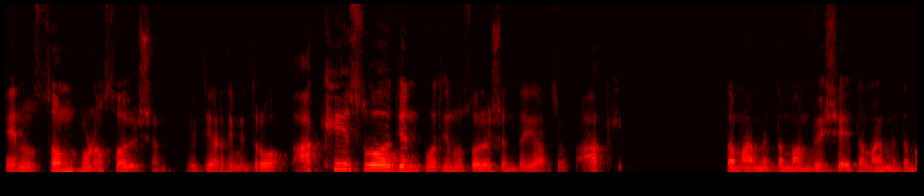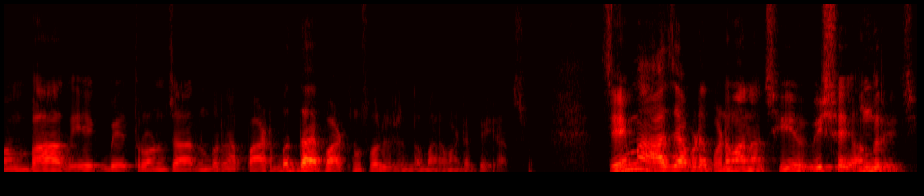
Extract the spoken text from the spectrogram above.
એનું સંપૂર્ણ સોલ્યુશન વિદ્યાર્થી મિત્રો, આખી સ્વજન પોથીનું સોલ્યુશન તૈયાર છે. આખી. તમામે તમામ વિષય, તમામે તમામ ભાગ, એક, બે, ત્રણ, ચાર નંબરના પાઠ બધા પાઠનું સોલ્યુશન તમારા માટે તૈયાર છે. જેમાં આજે આપણે ભણવાના છીએ વિષય અંગ્રેજી.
